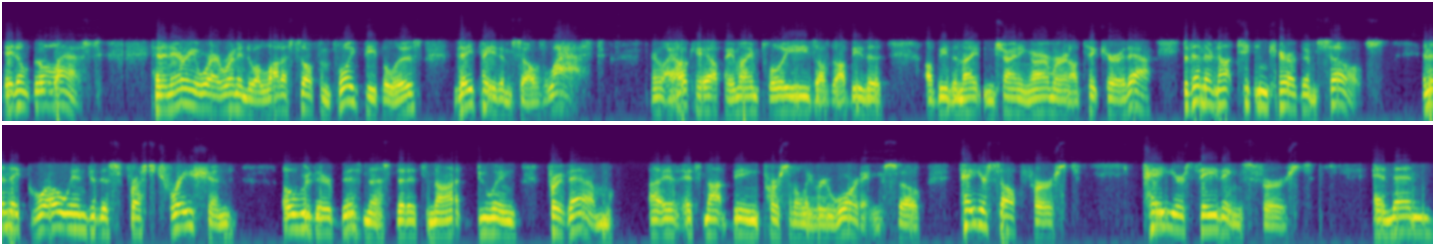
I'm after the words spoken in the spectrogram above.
they don't go last and an area where i run into a lot of self-employed people is they pay themselves last they're like, okay, I'll pay my employees. I'll, I'll be the, I'll be the knight in shining armor, and I'll take care of that. But then they're not taking care of themselves, and then they grow into this frustration over their business that it's not doing for them. Uh, it, it's not being personally rewarding. So pay yourself first, pay your savings first, and then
